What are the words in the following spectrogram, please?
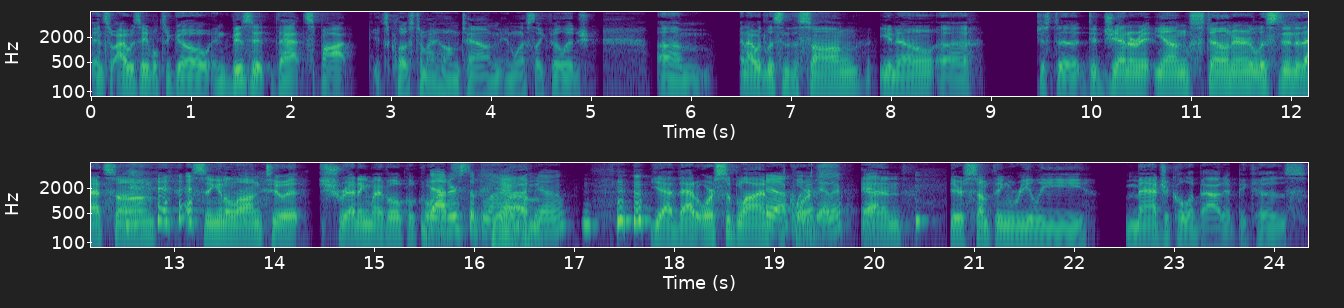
and so I was able to go and visit that spot. It's close to my hometown in Westlake Village. Um, and I would listen to the song, you know, uh, just a degenerate young stoner listening to that song, singing along to it, shredding my vocal cords. That or Sublime. Yeah. Yeah. Yeah, that or Sublime, Yeah, of one or course. the other. Yeah. And there's something really magical about it because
